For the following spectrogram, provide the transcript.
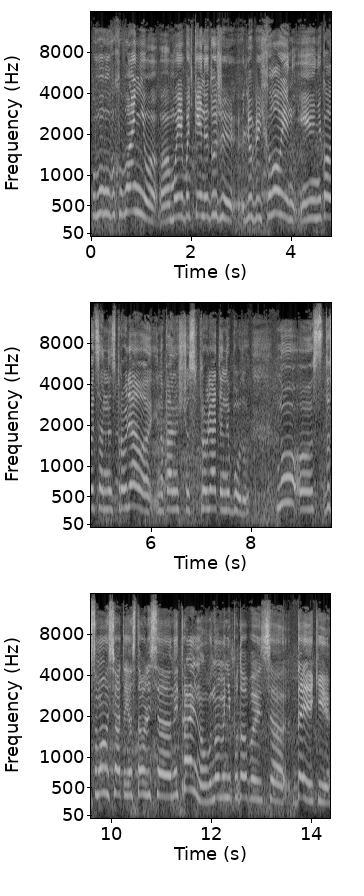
По моєму вихованню е, мої батьки не дуже люблять Хеллоуін і ніколи це не справляла, і напевно, що справляти не буду. Ну, е, до самого свята я ставлюся нейтрально, воно мені подобаються деякі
